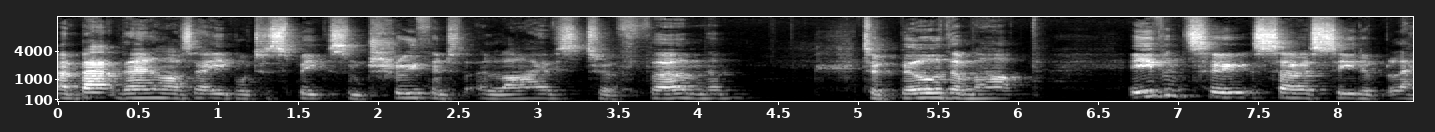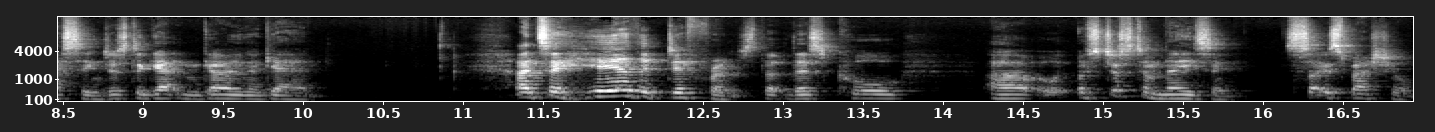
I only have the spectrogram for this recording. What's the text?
And back then, I was able to speak some truth into their lives, to affirm them, to build them up, even to sow a seed of blessing just to get them going again. And to hear the difference that this call uh, was just amazing, so special.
